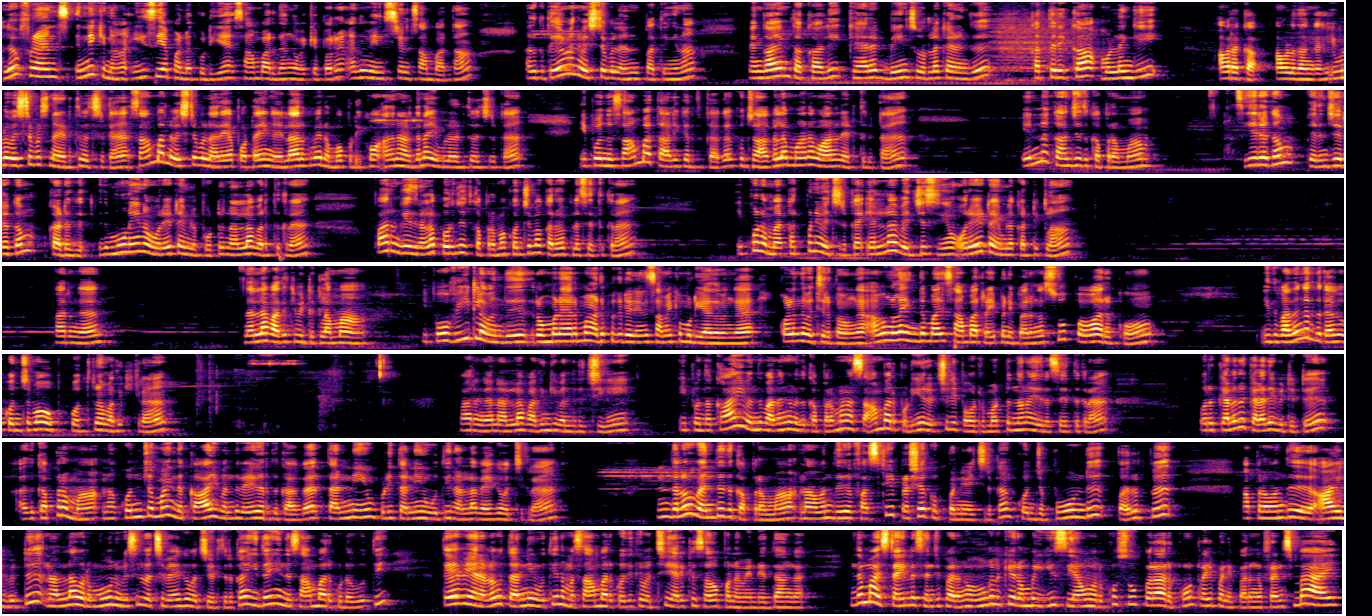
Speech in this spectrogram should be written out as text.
Hello friends இன்றைக்கி நான் ஈஸியாக பண்ணக்கூடிய சாம்பார் தாங்க வைக்க போகிறேன் அதுவும் இன்ஸ்டன்ட் சாம்பார் தான். அதுக்கு தேவையான வெஜிடபிள் என்னென்னு பார்த்தீங்கன்னா வெங்காயம் தக்காளி கேரட் பீன்ஸ் உருளைக்கிழங்கு கத்திரிக்காய் முள்ளங்கி அவரைக்காய். அவ்வளோதாங்க இவ்வளோ வெஜிடபிள்ஸ் நான் எடுத்து வச்சுருக்கேன். சாம்பாரில் வெஜிடபிள் நிறையா போட்டால் எங்கள் எல்லாருக்குமே ரொம்ப பிடிக்கும். அதனால தான் நான் இவ்வளோ எடுத்து வச்சுருக்கேன். இப்போ இந்த சாம்பார் தாளிக்கிறதுக்காக கொஞ்சம் அகலமான வானல் எடுத்துக்கிட்டேன். எண்ணெய் காஞ்சதுக்கப்புறமா சீரகம் பெருஞ்சீரகம் கடுகு. இது மூணையும் நான் ஒரே டைமில் போட்டு நல்லா வறுத்துக்கிறேன். பாருங்கள் இது நல்லா பொரிஞ்சதுக்கப்புறமா கொஞ்சமாக கருவேப்பிலை சேர்த்துக்கிறேன். இப்போ நம்ம கட் பண்ணி வச்சுருக்க எல்லா வெஜ்ஜஸையும் ஒரே டைமில் கட்டிக்கலாம். பாருங்கள் நல்லா வதக்கி விட்டுக்கலாமா? இப்போது வீட்டில் வந்து ரொம்ப நேரமாக அடுப்புக்கிட்ட நின்று சமைக்க முடியாதவங்க குழந்த வச்சுருக்கவங்க அவங்களாம் இந்த மாதிரி சாம்பார் ட்ரை பண்ணி பாருங்கள் சூப்பராக இருக்கும். இது வதங்கிறதுக்காக கொஞ்சமாக உப்பு போட்டு நான் வதக்கிக்கிறேன். பாருங்கள் நல்லா வதங்கி வந்துடுச்சு. இப்போ இந்த காய் வந்து வதங்கினதுக்கப்புறமா நான் சாம்பார் பொடியும் ரெட் சில்லி பவுடர் மட்டும்தான் நான் இதில் சேர்த்துக்கிறேன். ஒரு கிளறு கிளறி விட்டுட்டு அதுக்கப்புறமா நான் கொஞ்சமாக இந்த காய் வந்து வேகிறதுக்காக தண்ணியும் புளி தண்ணியும் ஊற்றி நல்லா வேக வச்சுக்கிறேன். இந்தளவு வெந்ததுக்கப்புறமா நான் வந்து ஃபஸ்ட்டே ப்ரெஷர் குக் பண்ணி வச்சுருக்கேன். கொஞ்சம் பூண்டு பருப்பு அப்புறம் வந்து ஆயில் விட்டு நல்லா ஒரு மூணு விசில் வச்சு வேக வச்சு எடுத்துருக்கேன். இதையும் இந்த சாம்பார் கூட ஊற்றி தேவையான அளவு தண்ணி ஊற்றி நம்ம சாம்பார் கொதிக்க வச்சு இறக்கி சர்வ் பண்ண வேண்டியது தாங்க இந்த மாதிரி ஸ்டைலில் செஞ்சு பாருங்கள் உங்களுக்கே ரொம்ப ஈஸியாகவும் இருக்கும் சூப்பராக இருக்கும். ட்ரை பண்ணி பாருங்கள் ஃப்ரெண்ட்ஸ் பாய்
